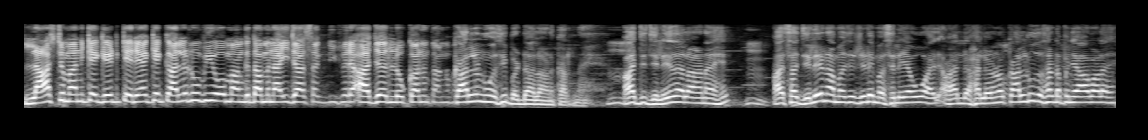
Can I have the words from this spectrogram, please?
ਲਾਸਟ ਮੰਨ ਕੇ ਗੇਟ ਘੇਰਿਆ ਕਿ ਕੱਲ ਨੂੰ ਵੀ ਉਹ ਮੰਗ ਤਾਂ ਮਨਾਈ ਜਾ ਸਕਦੀ ਫਿਰ ਅੱਜ ਲੋਕਾਂ ਨੂੰ ਤੰਗ ਕੱਲ ਨੂੰ ਅਸੀਂ ਵੱਡਾ ਐਲਾਨ ਕਰਨਾ ਹੈ। ਅੱਜ ਜ਼ਿਲ੍ਹੇ ਦਾ ਐਲਾਨ ਹੈ ਇਹ। ਅਸਾਂ ਜ਼ਿਲ੍ਹੇ ਨਾਲ ਜਿਹੜੇ ਮਸਲੇ ਆ ਉਹ ਹੱਲ ਹੋਣਾ ਕੱਲ ਨੂੰ ਤਾਂ ਸਾਡਾ ਪੰਜਾਬ ਵਾਲਾ ਹੂੰ।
